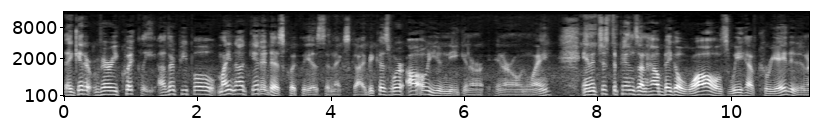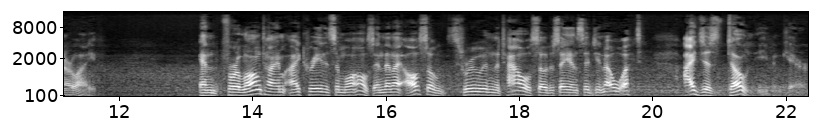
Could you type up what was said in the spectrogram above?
they get it very quickly. Other people might not get it as quickly as the next guy because we're all unique in our, in our own way. And it just depends on how big of walls we have created in our life. And for a long time, I created some walls. And then I also threw in the towel, so to say, and said, you know what? I just don't even care,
